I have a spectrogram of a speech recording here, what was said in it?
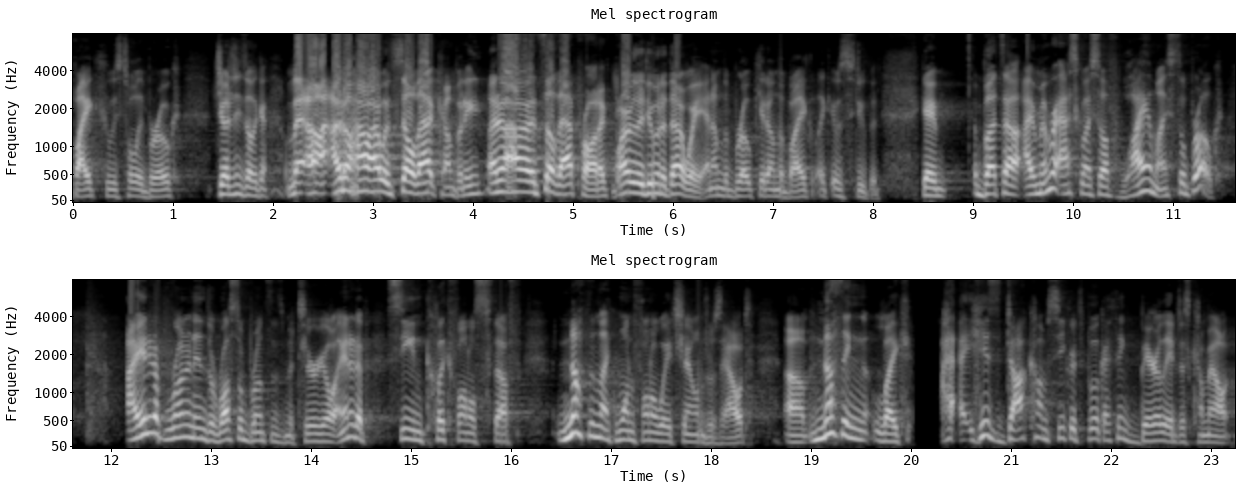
bike who was totally broke, judging the other guy. Man, I know how I would sell that company. I know how I would sell that product. Why are they doing it that way? And I'm the broke kid on the bike. Like, it was stupid. Okay, but uh, I remember asking myself, why am I still broke? I ended up running into Russell Brunson's material. I ended up seeing ClickFunnels stuff. Nothing like One Funnel Away Challenge was out. Um, nothing like his dot com secrets book, I think barely had just come out.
